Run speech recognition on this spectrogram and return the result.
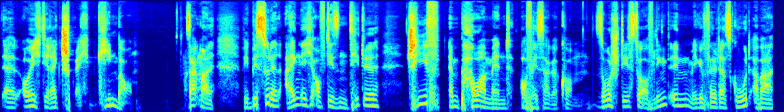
äh, euch direkt sprechen. Kienbaum. Sag mal, wie bist du denn eigentlich auf diesen Titel Chief Empowerment Officer gekommen? So stehst du auf LinkedIn, mir gefällt das gut, aber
